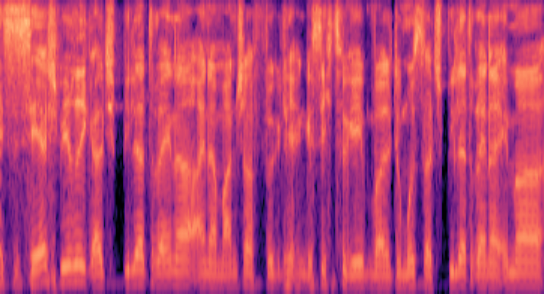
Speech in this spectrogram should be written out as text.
es ist sehr schwierig, als Spielertrainer einer Mannschaft wirklich ein Gesicht zu geben, weil du musst als Spielertrainer immer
